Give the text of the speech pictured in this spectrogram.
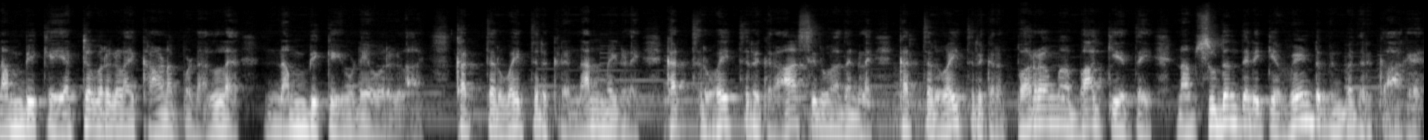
நம்பிக்கையற்றவர்களாய் காணப்பட அல்ல நம்பிக்கையுடையவர்களாய். கர்த்தர் வைத்திருக்கிற நன்மைகளை கர்த்தர் வைத்திருக்கிற ஆசீர்வாதங்களை கர்த்தர் வைத்திருக்கிற பரம பாக்கியத்தை நாம் சுதந்திரிக்க வேண்டும் என்பதற்காக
